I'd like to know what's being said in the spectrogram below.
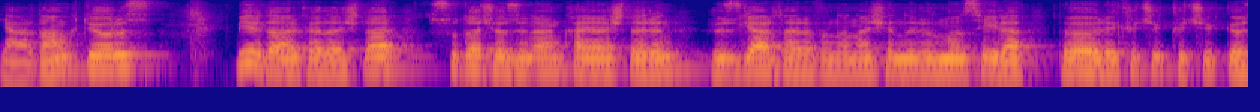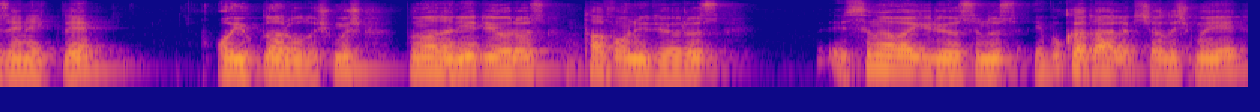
yardank diyoruz. Bir de arkadaşlar suda çözünen kayaçların rüzgar tarafından aşındırılmasıyla böyle küçük küçük gözenekli oyuklar oluşmuş. Buna da ne diyoruz? Tafoni diyoruz. E, sınava giriyorsunuz. E, bu kadarlık çalışmayı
